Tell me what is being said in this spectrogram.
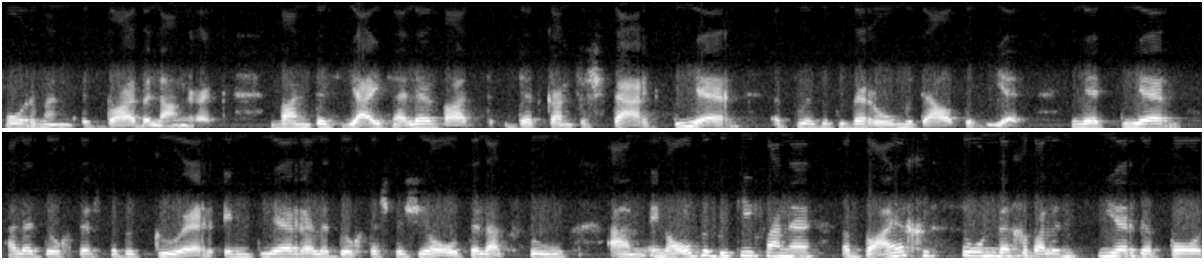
vorming is baie belangrik want dit is juist hulle wat dit kan versterk deur 'n positiewe rolmodel te wees jy weet deur hulle dogters te bekoor en deur hulle dogters spesiaal te laat voel. Um, en half 'n bietjie van 'n 'n baie gesonde gebalanseerde pa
